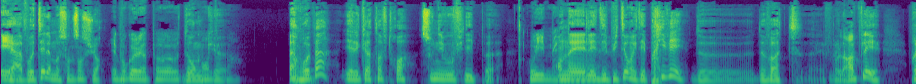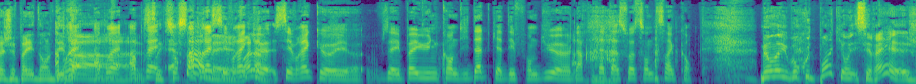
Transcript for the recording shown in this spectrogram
et a voté la motion de censure. Et pourquoi il a pas voté Donc, contre euh, Ah, voyez pas Il y a le 49.3. Souvenez-vous, Philippe. Oui, mais. On est, les députés ont été privés de, de vote. Il faut le rappeler. Après, je vais pas aller dans le Après, débat. après, euh, après, sur ça, après, c'est vrai voilà. que c'est vrai que euh, vous n'avez pas eu une candidate qui a défendu euh, la retraite à 65 ans. Mais on a eu beaucoup de points qui ont, c'est vrai, je,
